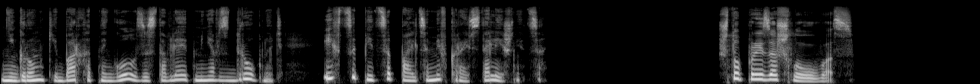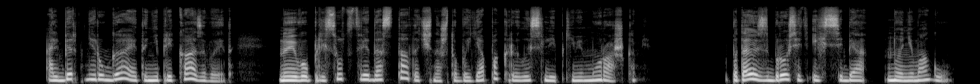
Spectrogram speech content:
Негромкий бархатный голос заставляет меня вздрогнуть и вцепиться пальцами в край столешницы. Что произошло у вас? Альберт не ругает и не приказывает, но его присутствие достаточно, чтобы я покрылась липкими мурашками. Пытаюсь сбросить их с себя, но не могу.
